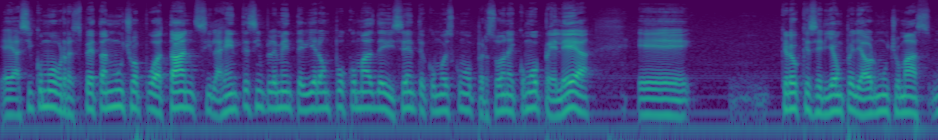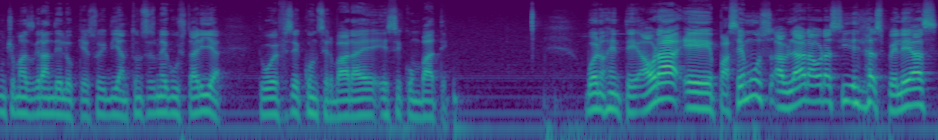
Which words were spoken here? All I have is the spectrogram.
Eh, así como respetan mucho a Poatán, si la gente simplemente viera un poco más de Vicente, cómo es como persona y cómo pelea, eh, creo que sería un peleador mucho más, mucho más grande de lo que es hoy día. Entonces me gustaría que UFC conservara e, ese combate. Bueno, gente, ahora eh, pasemos a hablar ahora sí de las peleas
